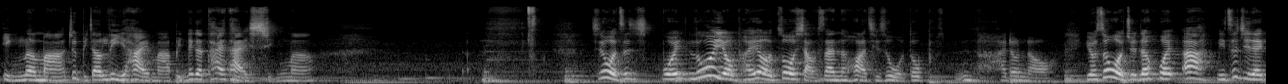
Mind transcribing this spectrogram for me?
赢了吗？就比较厉害吗？比那个太太行吗？其实我这我如果有朋友做小三的话，其实我都不，I don't know。有时候我觉得会啊，你自己的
